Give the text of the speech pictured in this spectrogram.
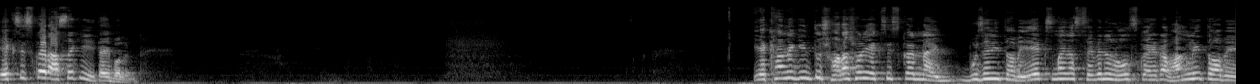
এক্স স্কোয়ার আছে কি? তাই বলেন। এখানে কিন্তু সরাসরি এক্স স্কোয়ার নাই, বুঝে নিতে হবে। এক্স মাইনাস সেভেনের হোল স্কোয়ার এটা ভাঙলেই তো হবে।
